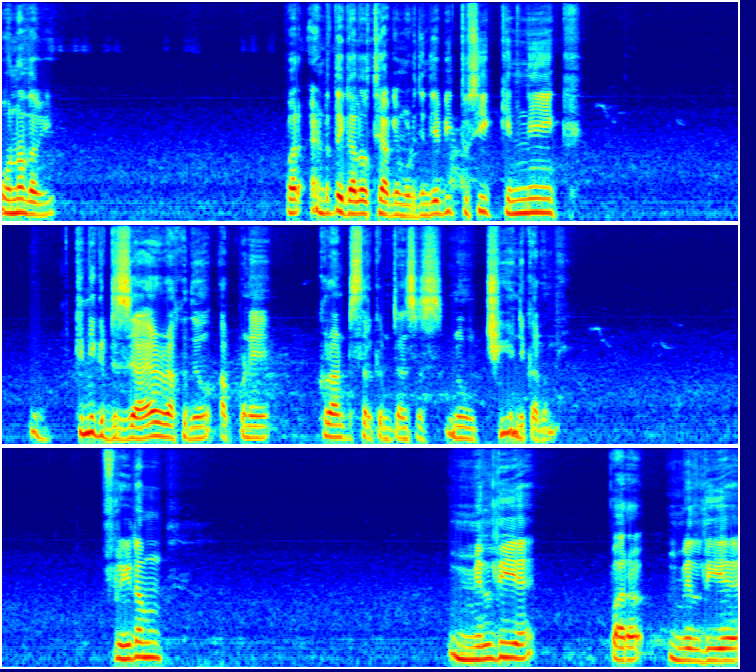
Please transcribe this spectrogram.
ਉਹਨਾਂ ਦਾ ਵੀ। ਪਰ ਐਂਡ ਤੇ ਗੱਲ ਉੱਥੇ ਆ ਕੇ ਮੁੜ ਜਾਂਦੀ ਹੈ ਵੀ ਤੁਸੀਂ ਕਿੰਨੇ ਕੁ- ਕਿੰਨੀ ਕੁ ਡਿਜ਼ਾਇਰ ਰੱਖਦੇ ਹੋ ਆਪਣੇ ਕਰੰਟ ਸਰਕਮਸਟੈਂਸਸ ਨੂੰ ਚੇਂਜ ਕਰਨ ਦੀ। ਫਰੀडम ਮਿਲਦੀ ਹੈ, ਪਰ ਮਿਲਦੀ ਹੈ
